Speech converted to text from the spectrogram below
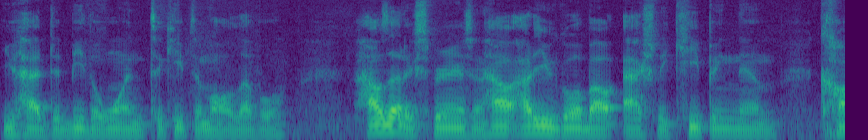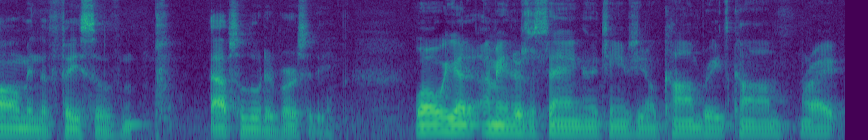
you had to be the one to keep them all level. How's that experience and how, how do you go about actually keeping them calm in the face of absolute adversity? Well, we got. I mean, there's a saying in the teams, you know, calm breeds calm, right?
